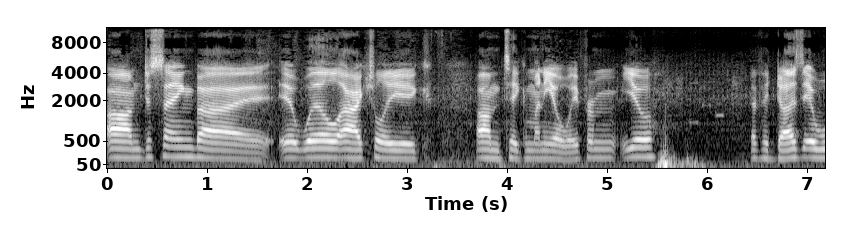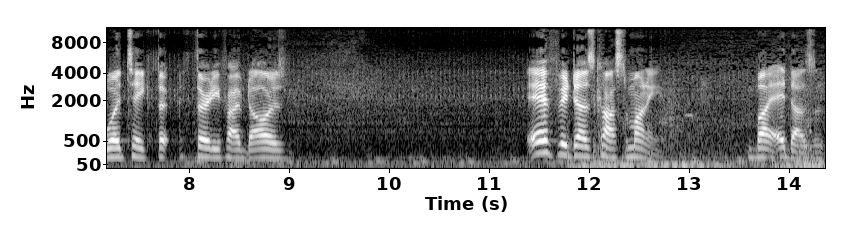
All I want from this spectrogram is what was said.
Um, just saying, but it will actually um take money away from you. If it does, it would take th thirty-five dollars. If it does cost money, but it doesn't.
